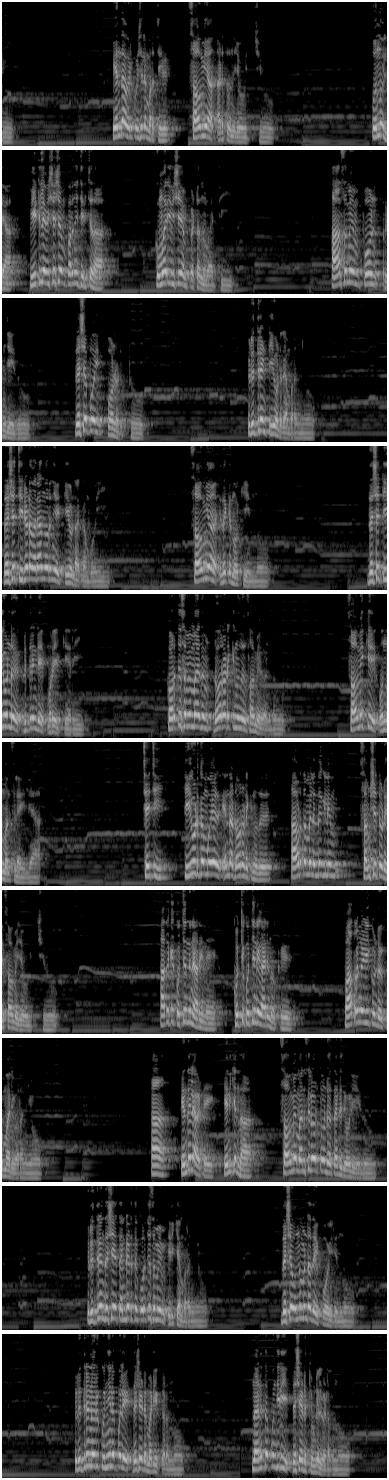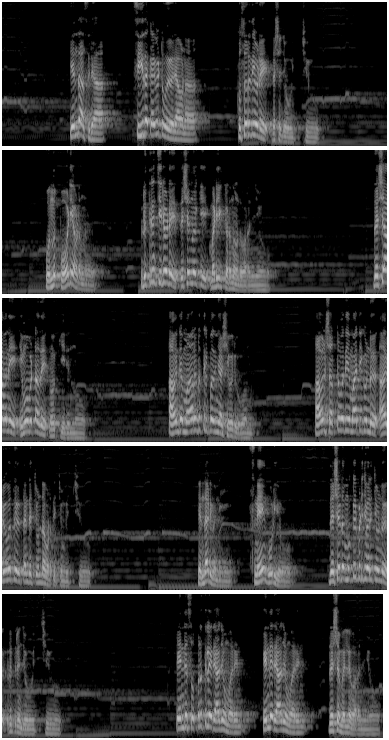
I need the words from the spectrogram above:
എന്താ ഒരു കുശലം പറച്ചിൽ? സൗമ്യ അടുത്തൊന്ന് ചോദിച്ചു. ഒന്നുമില്ല. വീട്ടിലെ വിശേഷം പറഞ്ഞു ചിരിച്ചതാ. കുമാരി വിഷയം പെട്ടെന്ന് മാറ്റി. ആ സമയം ഫോൺ റിങ് ചെയ്തു. ദശ പോയി ഫോൺ എടുത്തു. രുദ്രൻ ടീ കൊണ്ടുവരാൻ പറഞ്ഞു. ദശ ചിരിയുടെ വരാന്ന് പറഞ്ഞ് ടീ ഉണ്ടാക്കാൻ പോയി. സൗമ്യ ഇതൊക്കെ നോക്കി നോക്കിയിരുന്നു ദശ ടീ കൊണ്ട് രുദ്രന്റെ മുറിയിൽ കയറി കുറച്ചു സമയമായതും ഡോർ അടയ്ക്കുന്നത് സൗമ്യ കണ്ടു. സൗമ്യക്ക് ഒന്നും മനസ്സിലായില്ല. ചേച്ചി ടീ കൊടുക്കാൻ പോയാൽ എന്താ ഡോർ അടയ്ക്കുന്നത്? അവർ തമ്മിൽ എന്തെങ്കിലും സംശയത്തോടെ സൗമ്യ ചോദിച്ചു. അതൊക്കെ കൊച്ചെന്തിനാ അറിയുന്നേ? കൊച്ചു കൊച്ചിന്റെ കാര്യം നോക്ക്. പാത്രം കഴുകിക്കൊണ്ട് കുമാരി പറഞ്ഞു. ആ എന്തേലാവട്ടെ? എനിക്കെന്താ? സൗമ്യ മനസ്സിലോർത്തുകൊണ്ട് തന്റെ ജോലി ചെയ്തു. രുദ്രൻ ദശയെ തന്റെ അടുത്ത് കുറച്ചു സമയം ഇരിക്കാൻ പറഞ്ഞു. ദശ ഒന്നും മിണ്ടാതെ പോയിരുന്നു. രുദ്രൻ ഒരു കുഞ്ഞിനെ പോലെ ദശയുടെ മടിയിൽ കിടന്നു. നനുത്ത പുഞ്ചിരി ദശയുടെ ചുണ്ടിൽ വിടർന്നു. എന്താ സുര? സീത കൈവിട്ടു പോയി രാവണ കുസൃതിയോടെ ദശ ചോദിച്ചു. ഒന്ന് പോടി അവിടുന്ന്. രുദ്രൻ ചിരിയോടെ ദശ നോക്കി മടിയിൽ കിടന്നുകൊണ്ട് പറഞ്ഞു. ദശ അവനെ ഇമവിട്ടാതെ നോക്കിയിരുന്നു. അവന്റെ മാറിടത്തിൽ പതിഞ്ഞ ശിവരൂപം. അവൾ ഷർട്ടുപതിയെ മാറ്റിക്കൊണ്ട് ആ രൂപത്തിൽ തന്റെ ചുണ്ടമർത്തി ചുംബിച്ചു. എന്താടി പന്നി സ്നേഹം കൂടിയോ? ദശയുടെ മുക്കിൽ പിടിച്ച് വലിച്ചുകൊണ്ട് രുദ്രൻ ചോദിച്ചു. എന്റെ സ്വപ്നത്തിലെ രാജകുമാരൻ എന്റെ രാജകുമാരൻ ദശമെല്ലെ പറഞ്ഞു.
